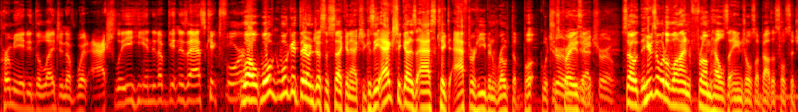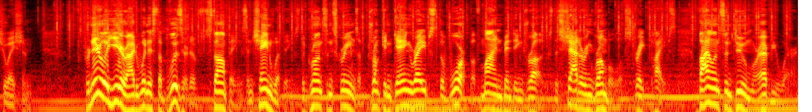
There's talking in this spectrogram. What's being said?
permeated the legend of what actually he ended up getting his ass kicked for. Well, we'll we'll get there in just a second, actually, because he actually got his ass kicked after he even wrote the book, which is crazy. yeah, true. So here's a little line from Hell's Angels about this whole situation. For nearly a year, I'd witnessed a blizzard of stompings and chain whippings, the grunts and screams of drunken gang rapes, the warp of mind-bending drugs, the shattering rumble of straight pipes. Violence and doom were everywhere.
